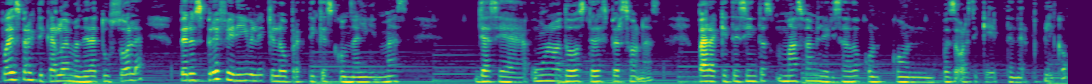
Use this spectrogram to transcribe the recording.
Puedes practicarlo de manera tú sola, pero es preferible que lo practiques con alguien más, ya sea uno, dos, tres personas, para que te sientas más familiarizado con, con pues ahora sí que tener público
